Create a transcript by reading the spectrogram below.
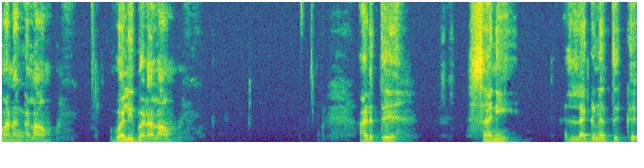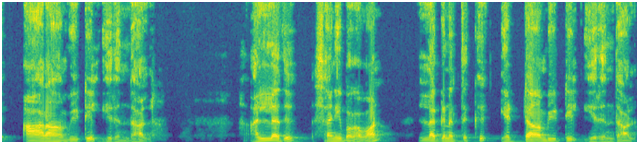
வணங்கலாம். வழிபடலாம். அடுத்து சனி லக்னத்துக்கு ஆறாம் வீட்டில் இருந்தால் அல்லது சனி பகவான் லக்னத்துக்கு எட்டாம் வீட்டில் இருந்தால்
